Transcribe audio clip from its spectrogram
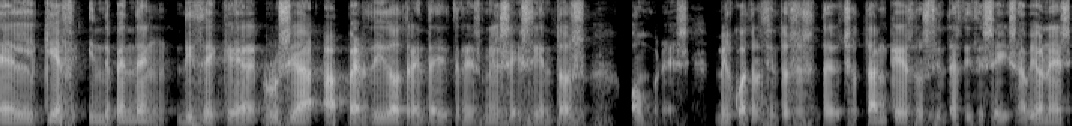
El Kiev Independent dice que Rusia ha perdido 33.600 hombres, 1.468 tanques, 216 aviones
